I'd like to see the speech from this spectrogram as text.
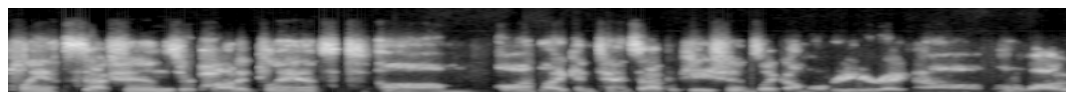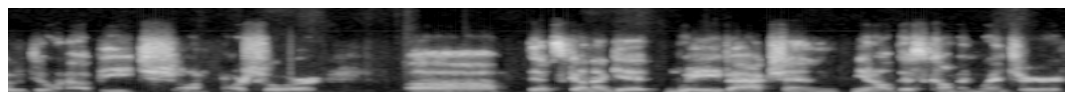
plant sections or potted plants um, on like intense applications. Like I'm over here right now on Oahu doing a beach on North Shore uh, that's gonna get wave action. You know, this coming winter.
